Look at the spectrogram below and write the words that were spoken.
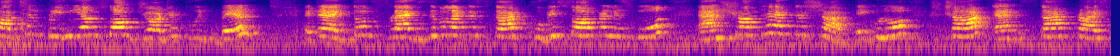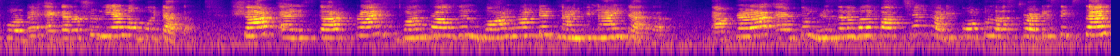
পাচ্ছেন premium soft georgette with belt এটা একদম ফ্লেক্সিবল একটা স্কার্ট খুবই সফট এন্ড স্মুথ এন্ড সাথে একটা শার্ট, এগুলো শার্ট এন্ড স্কার্ট প্রাইস পড়বে 1199 টাকা। শার্ট এন্ড স্কার্ট প্রাইস 1199 টাকা। আপনারা একদম রিজনেবলে পাচ্ছেন 34 টু লাস্ট 36 সাইজ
